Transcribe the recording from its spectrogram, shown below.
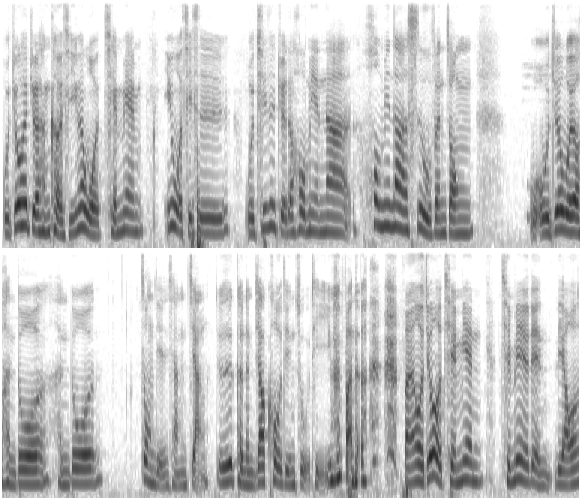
我就会觉得很可惜，因为我前面，因为我其实我其实觉得后面那后面那四五分钟，我我觉得我有很多很多重点想讲，就是可能比较扣紧主题，因为反正 反正我觉得我前面前面有点聊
